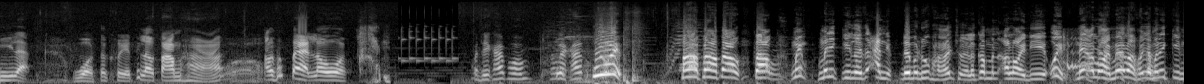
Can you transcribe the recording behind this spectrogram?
นี่แหละวอเตอร์เคลนที่เราตามหา เอาทั้ง8โลอะสวัสดีครับผมเท่าไหร่ครับ อุ้ย เปล่าเปล่าเปล่าเปล่าไม่ไม่ได้กินเลยแต่อันนี้เดินมาดูผักเฉยๆแล้วก็มันอร่อยดีอุ้ยไม่อร่อยไม่อร่อยเพราะยังไม่ได้กิน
